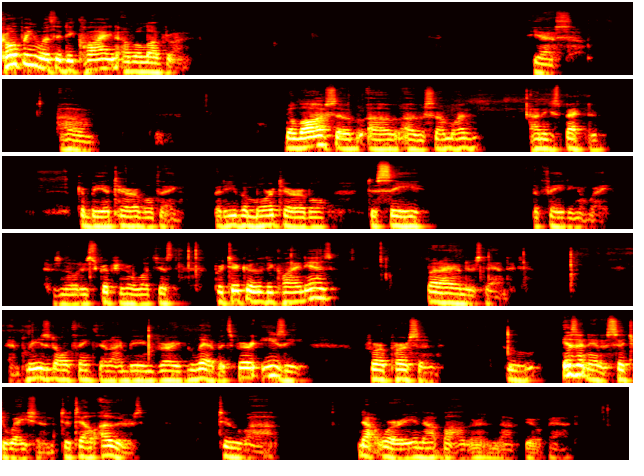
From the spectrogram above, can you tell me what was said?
Coping with the decline of a loved one. Yes. Um, the loss of, of, of someone unexpected can be a terrible thing, but even more terrible to see the fading away. There's no description of what just particular decline is, but I understand it. And please don't think that I'm being very glib. It's very easy for a person who isn't in a situation to tell others to uh, not worry and not bother and not feel bad.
